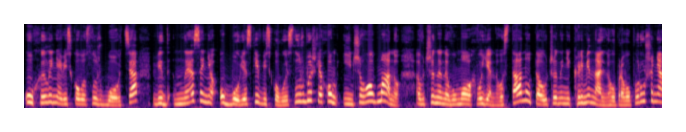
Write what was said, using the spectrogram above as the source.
ухилення військовослужбовця від несення обов'язків військової служби шляхом іншого обману, вчинене в умовах воєнного стану та учиненні кримінального правопорушення,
